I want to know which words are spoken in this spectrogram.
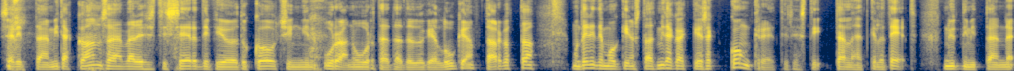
selittää, mitä kansainvälisesti sertifioitu coachingin uranuurtaja täytyy oikein lukea, tarkoittaa. Mutta eniten mua kiinnostaa, että mitä kaikkea sä konkreettisesti tällä hetkellä teet. Nyt nimittäin ne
